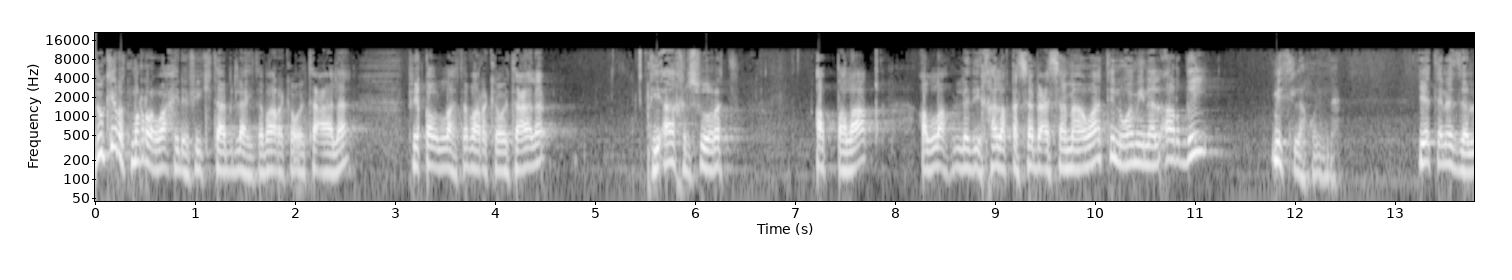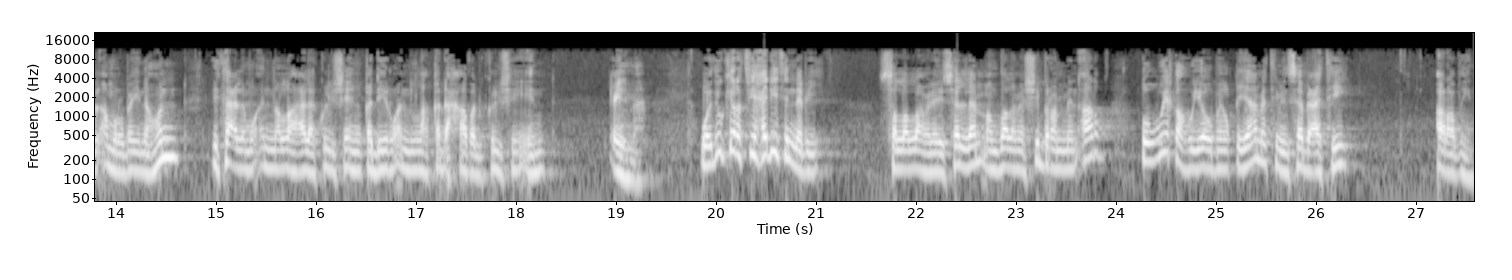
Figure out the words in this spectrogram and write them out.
ذكرت مرة واحدة في كتاب الله تبارك وتعالى في قول الله تبارك وتعالى في آخر سورة الطلاق الله الذي خلق سبع سماوات ومن الأرض مثلهن. يتنزل الأمر بينهن لتعلموا أن الله على كل شيء قدير وأن الله قد أحاط بكل شيء علما. وذكرت في حديث النبي صلى الله عليه وسلم من ظلم شبرا من أرض طوقه يوم القيامة من سبعة أراضين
